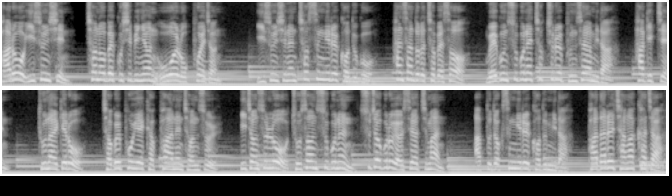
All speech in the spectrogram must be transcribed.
바로 이순신. 1592년 5월 오포해전. 이순신은 첫 승리를 거두고 한산도로첩에서 왜군 수군의 척추를 분쇄합니다. 하객진 두 날개로 적을 포위해 격파하는 전술. 이 전술로 조선 수군은 수적으로 열세였지만 압도적 승리를 거둡니다. 바다를 장악하자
